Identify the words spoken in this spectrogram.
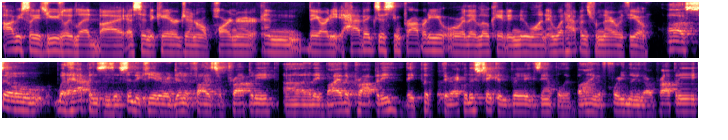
obviously it's usually led by a syndicator general partner and they already have existing property or they locate a new one and what happens from there with you Uh, so what happens is a syndicator identifies a property. Uh, they buy the property. They put their equity. Let's take a great example. They're buying a $40 million property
